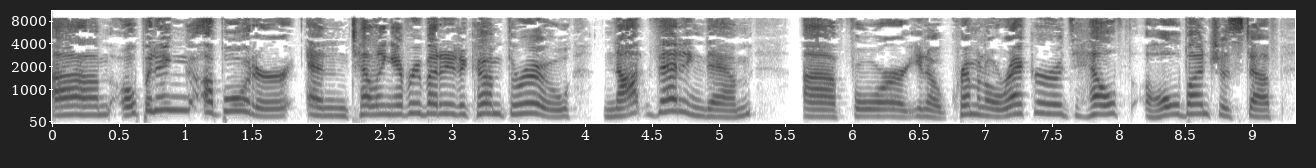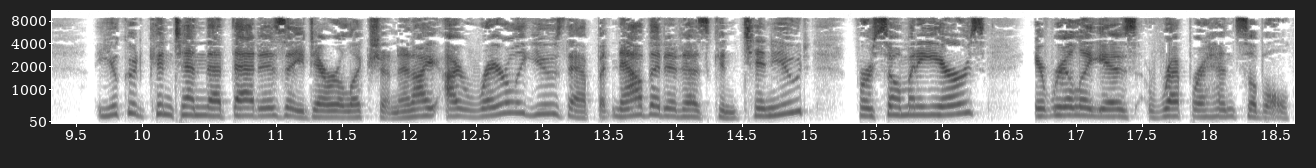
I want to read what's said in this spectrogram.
Um, opening a border and telling everybody to come through, not vetting them uh, for, you know, criminal records, health, a whole bunch of stuff. You could contend that that is a dereliction. And I, I rarely use that, but now that it has continued for so many years, it really is reprehensible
